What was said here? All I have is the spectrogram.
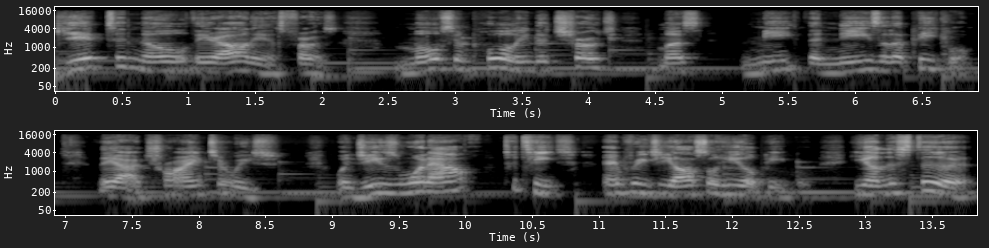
get to know their audience first. Most importantly, the church must meet the needs of the people they are trying to reach. When Jesus went out to teach and preach, he also healed people. He understood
